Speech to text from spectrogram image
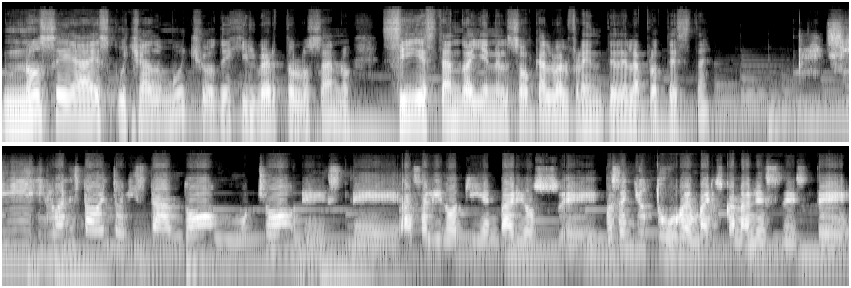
no se ha escuchado mucho de Gilberto Lozano. ¿Sigue estando ahí en el Zócalo al frente de la protesta? Sí, lo han estado entrevistando mucho. Este, ha salido aquí en varios, eh, pues en YouTube, en varios canales este,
